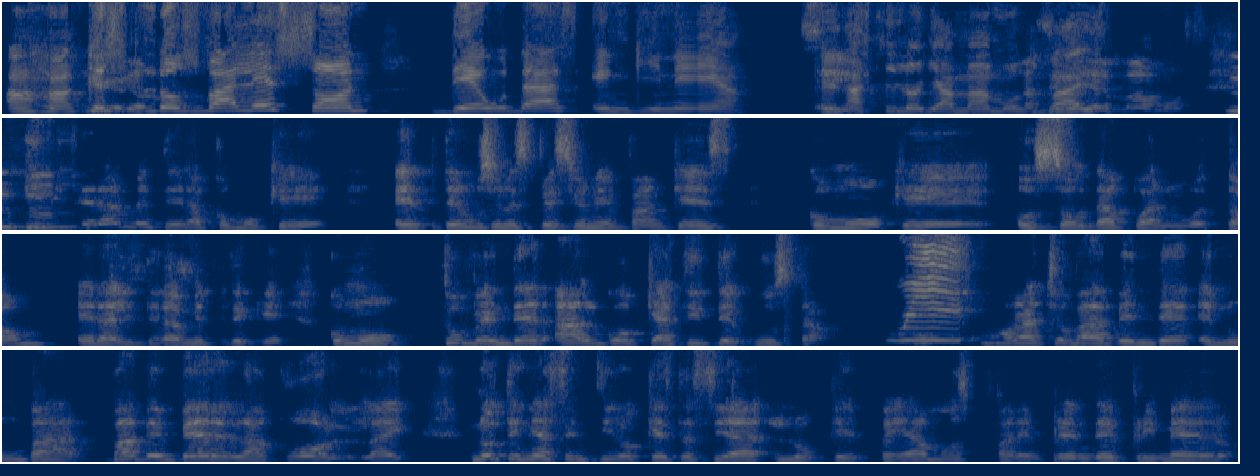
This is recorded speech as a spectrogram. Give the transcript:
Ajá, que los vales son deudas en Guinea. Eh, así lo llamamos. Así lo llamamos. Y literalmente era como que eh, tenemos una expresión en fan que es como que o soda cuando motom era literalmente que como tú vender algo que a ti te gusta. Un borracho va a vender en un bar, va a beber el alcohol. Like, no tenía sentido que esto sea lo que veamos para emprender primero.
